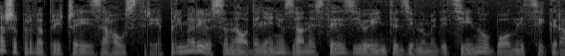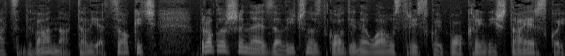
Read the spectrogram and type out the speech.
Naša prva priča je iz Austrije. Primario se na odeljenju za anesteziju i intenzivnu medicinu u bolnici Grac 2 Natalija Cokić proglašena je za ličnost godine u austrijskoj pokrajini Štajerskoj,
